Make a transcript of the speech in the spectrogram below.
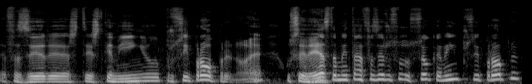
a fazer este, este, caminho por si próprio, não é? O CDS uhum. também está a fazer o seu, o seu, caminho por si próprio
